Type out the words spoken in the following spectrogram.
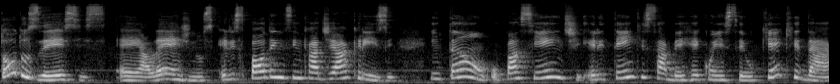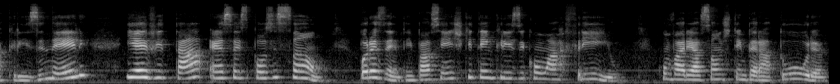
Todos esses é, alérgenos, eles podem desencadear a crise. Então, o paciente, ele tem que saber reconhecer o que que dá a crise nele e evitar essa exposição. Por exemplo, em paciente que tem crise com ar frio, com variação de temperatura.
